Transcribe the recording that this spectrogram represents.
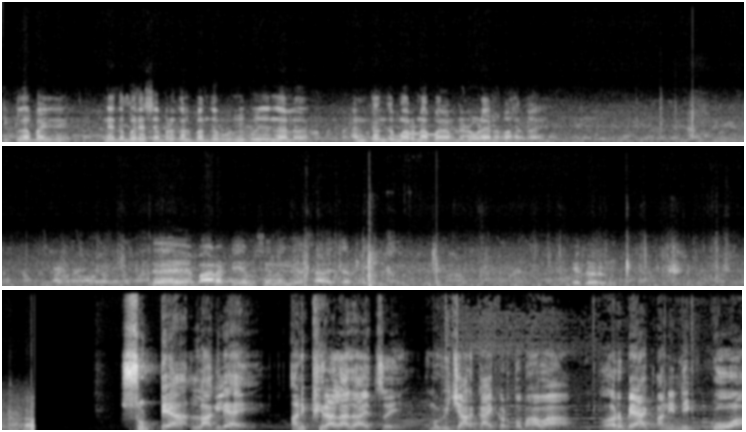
टिकलं पाहिजे. नाही तर बऱ्याचशा प्रकल्पांचं भूमिपूजन झालं आणि त्यांचं मरण आपण आपल्या डोळ्यानं पाहतो आहे ते बारा टी एम सी नाही आहे साडेचार टी एम सी हे धरण. सुट्ट्या लागल्या आहे आणि फिरायला जायचंय. मग विचार काय करतो भावा? भर बॅग आणि निक गोवा.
